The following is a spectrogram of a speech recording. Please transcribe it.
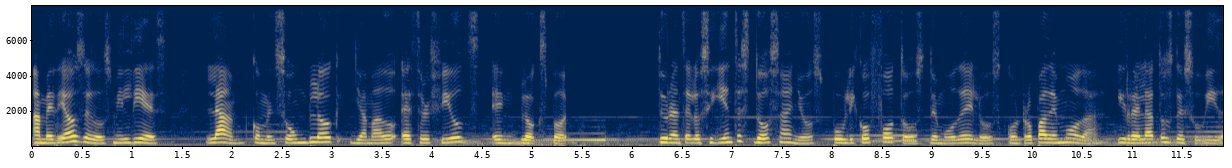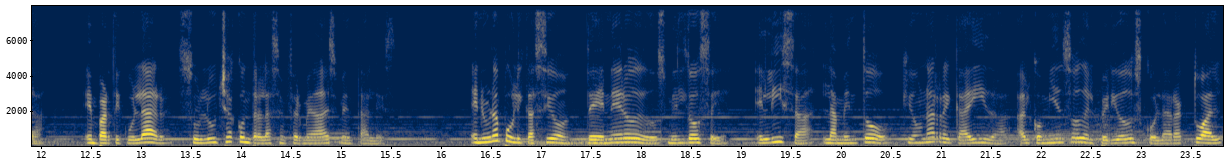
A mediados de 2010, Lam comenzó un blog llamado Etherfields en Blogspot. Durante los siguientes dos años publicó fotos de modelos con ropa de moda y relatos de su vida, en particular su lucha contra las enfermedades mentales. En una publicación de enero de 2012, Elisa lamentó que una recaída al comienzo del periodo escolar actual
